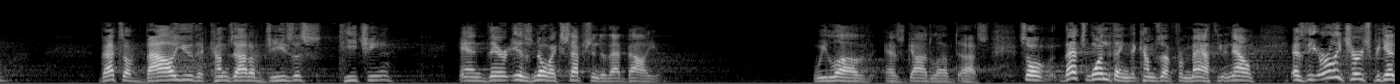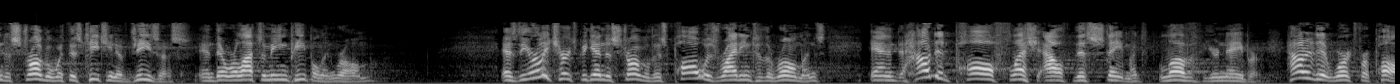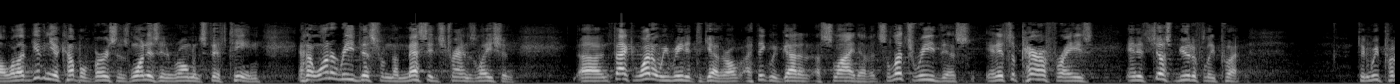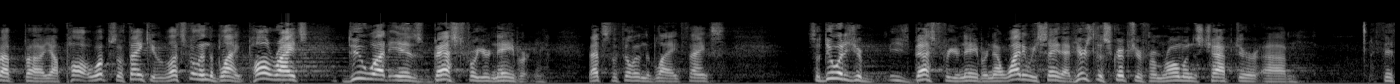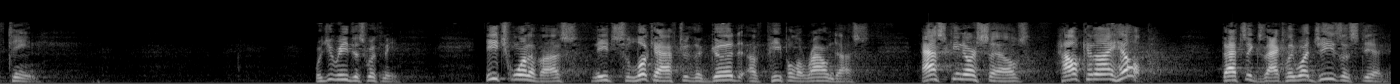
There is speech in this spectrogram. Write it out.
That's a value that comes out of Jesus' teaching, and there is no exception to that value. We love as God loved us. So that's one thing that comes up from Matthew. Now, as the early church began to struggle with this teaching of Jesus, and there were lots of mean people in Rome, as the early church began to struggle this, Paul was writing to the Romans, and how did Paul flesh out this statement, love your neighbor? How did it work for Paul? Well, I've given you a couple verses. One is in Romans 15, and I want to read this from the message translation. Uh, in fact, why don't we read it together? I think we've got a, a slide of it. So let's read this, and it's a paraphrase, and it's just beautifully put. Can we put up, uh, yeah, Paul, whoops, so thank you. Let's fill in the blank. Paul writes, do what is best for your neighbor. That's the fill in the blank, thanks. So do what is, your, is best for your neighbor. Now, why do we say that? Here's the scripture from Romans chapter um, 15. Would you read this with me? Each one of us needs to look after the good of people around us, asking ourselves, how can I help? That's exactly what Jesus did.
